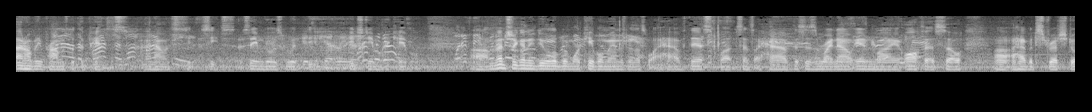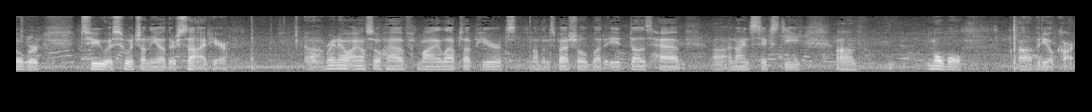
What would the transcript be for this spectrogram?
I don't have any problems with the pins and how it seats. The same goes with the uh, HDMI cable. Uh, I'm eventually going to do a little bit more cable management, that's why I have this, but since I have, this is right now in my office, so uh, I have it stretched over to a switch on the other side here. Uh, right now I also have my laptop here, it's nothing special, but it does have uh, a 960 uh, mobile uh, video card.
